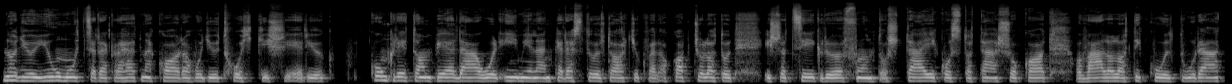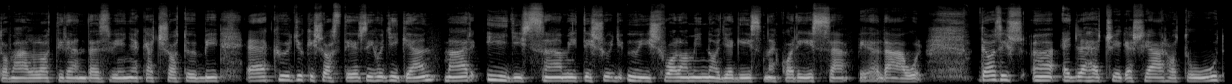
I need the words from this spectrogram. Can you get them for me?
nagyon jó módszerek lehetnek arra, hogy őt hogy kísérjük Konkrétan például e-mailen keresztül tartjuk vele a kapcsolatot, és a cégről fontos tájékoztatásokat, a vállalati kultúrát, a vállalati rendezvényeket, stb. elküldjük, és azt érzi, hogy igen, már így is számít, és hogy ő is valami nagy egésznek a része például. De az is egy lehetséges járható út,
